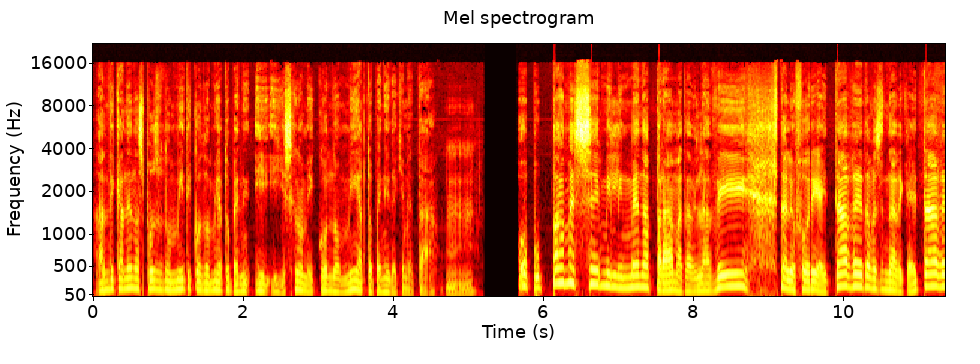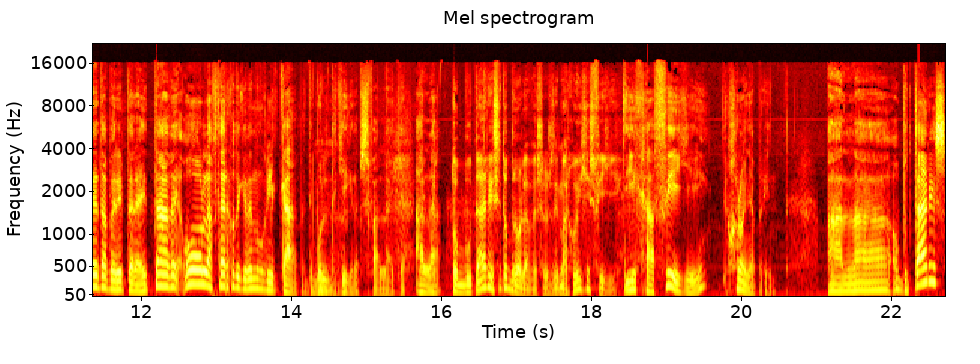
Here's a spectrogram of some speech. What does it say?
αν δει κανένας πώς δομείται η οικονομία από το 50, η, η, συγγνώμη, οικονομία από το 50 και μετά, όπου πάμε σε μιλημένα πράγματα, δηλαδή τα λεωφορεία η τάδε, τα βαζινάδικα η τάδε, τα περίπτερα η τάδε, όλα αυτά έρχονται και δεν είναι γλυκά με την πολιτική και τα ψηφαλάκια. Αλλά... Τον Μπουτάρη εσύ τον πρόλαβες ως δήμαρχο, είχες φύγει; Είχα φύγει χρόνια πριν. Αλλά ο Μπουτάρης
